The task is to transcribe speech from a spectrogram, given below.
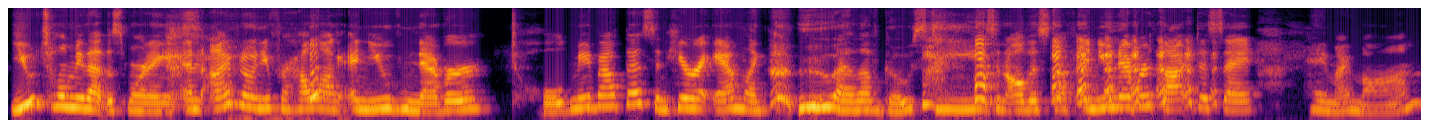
You told me that this morning, and I've known you for how long, and you've never told me about this. And here I am, like, ooh, I love ghosties and all this stuff. And you never thought to say, hey, my mom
